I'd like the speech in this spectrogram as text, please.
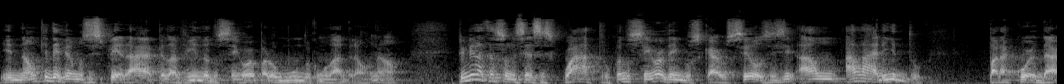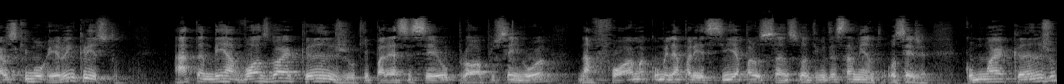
e não que devemos esperar pela vinda do Senhor para o mundo como ladrão, não. 1 Tessalonicenses 4, quando o Senhor vem buscar os seus, há um alarido para acordar os que morreram em Cristo. Há também a voz do arcanjo, que parece ser o próprio Senhor, na forma como ele aparecia para os santos do Antigo Testamento. Ou seja, como um arcanjo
